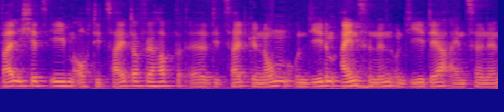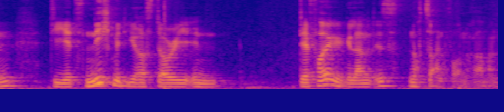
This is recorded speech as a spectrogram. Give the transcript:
weil ich jetzt eben auch die Zeit dafür habe, äh, die Zeit genommen und jedem Einzelnen und jeder Einzelnen, die jetzt nicht mit ihrer Story in der Folge gelandet ist, noch zu antworten, Rahman.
